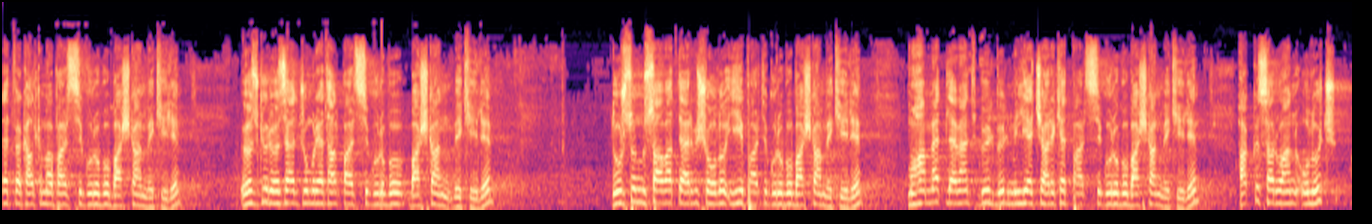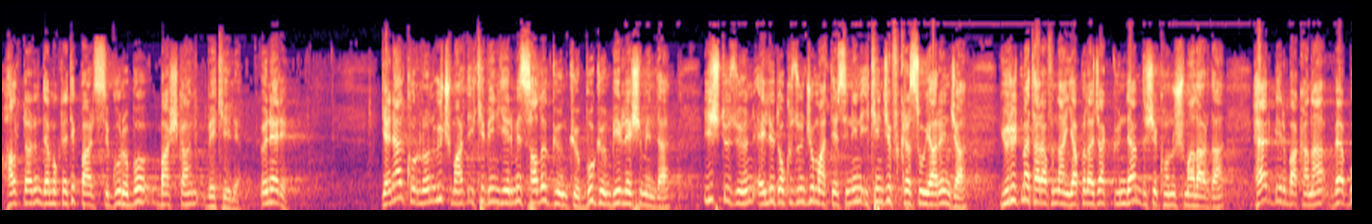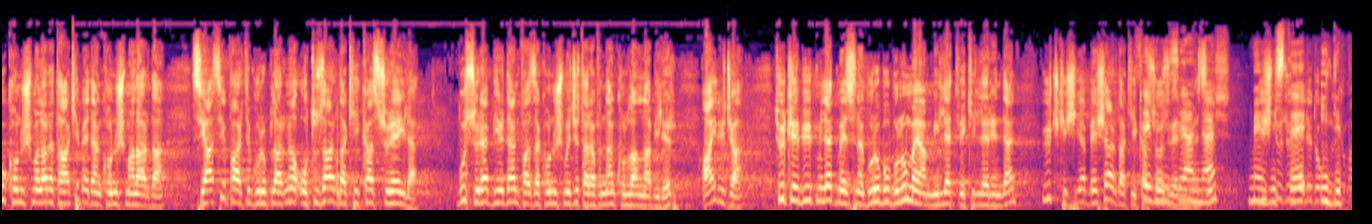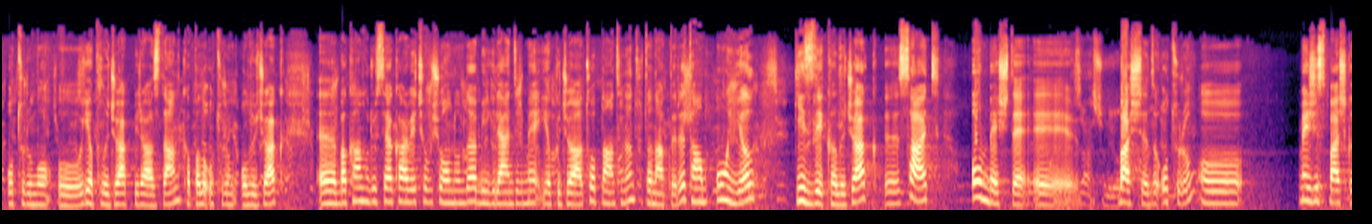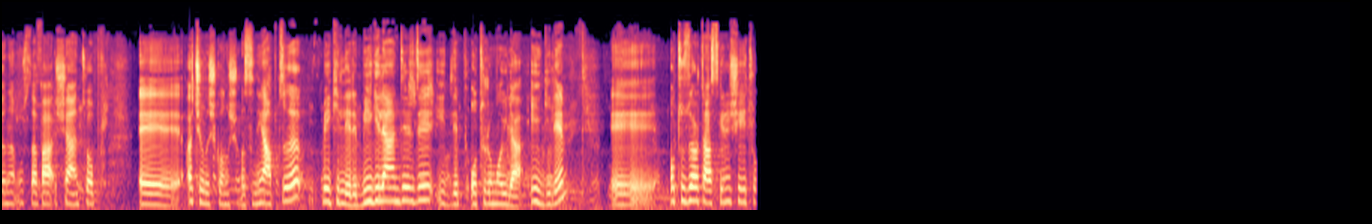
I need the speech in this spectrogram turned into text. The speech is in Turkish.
Adalet ve Kalkınma Partisi Grubu Başkan Vekili, Özgür Özel Cumhuriyet Halk Partisi Grubu Başkan Vekili, Dursun Musavat Dervişoğlu İyi Parti Grubu Başkan Vekili, Muhammed Levent Bülbül Milliyetçi Hareket Partisi Grubu Başkan Vekili, Hakkı Saruhan Uluç Halkların Demokratik Partisi Grubu Başkan Vekili. Öneri Genel Kurul'un 3 Mart 2020 Salı günkü bugün birleşiminde iş tüzüğün 59. maddesinin ikinci fıkrası uyarınca yürütme tarafından yapılacak gündem dışı konuşmalarda her bir bakana ve bu konuşmaları takip eden konuşmalarda siyasi parti gruplarına 30'ar dakika süreyle bu süre birden fazla konuşmacı tarafından kullanılabilir. Ayrıca Türkiye Büyük Millet Meclisi'ne grubu bulunmayan milletvekillerinden 3 kişiye beşer dakika Sevgili söz verilmesi. Mecliste tüzüğü 59. İdlib oturumu e, yapılacak birazdan. Kapalı oturum olacak. E, Bakan Hulusi Akar ve Çavuşoğlu'nun da bilgilendirme yapacağı toplantının tutanakları tam 10 yıl gizli kalacak. E, Saat 15'te e, başladı oturum. Meclis Başkanı Mustafa Şentop e, açılış konuşmasını yaptı. Vekilleri bilgilendirdi İdlib oturumuyla ilgili. E, 34 askerin şehit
